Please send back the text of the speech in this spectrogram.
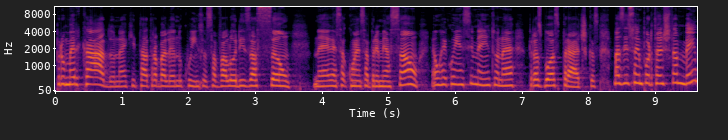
para o mercado, né, que está trabalhando com isso, essa valorização, né, essa, com essa premiação, é um reconhecimento, né, para as boas práticas. Mas isso é importante também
